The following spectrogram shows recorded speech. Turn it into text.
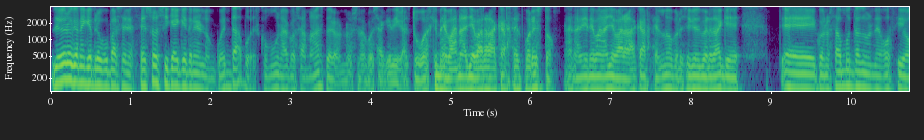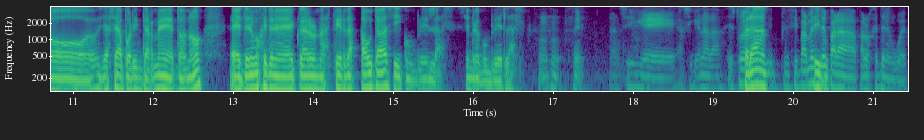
Yo creo que no hay que preocuparse en exceso, sí que hay que tenerlo en cuenta, pues como una cosa más, pero no es una cosa que digas tú, es que me van a llevar a la cárcel por esto. A nadie le van a llevar a la cárcel, ¿no? Pero sí que es verdad que eh, cuando estamos montando un negocio, ya sea por internet o no, eh, tenemos que tener claro unas ciertas pautas y cumplirlas, siempre cumplirlas. Así que, así que nada, esto es principalmente para, para los que tienen web.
